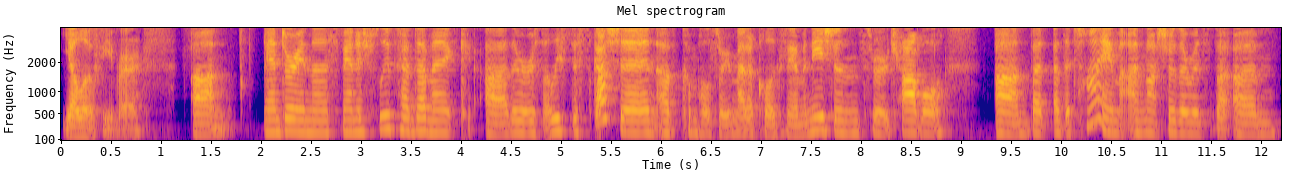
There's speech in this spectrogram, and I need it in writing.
yellow fever. Um, and during the Spanish flu pandemic, uh, there was at least discussion of compulsory medical examinations for travel. Um, but at the time, I'm not sure there was the um,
